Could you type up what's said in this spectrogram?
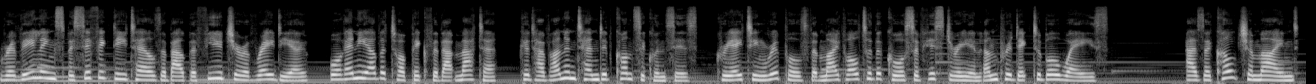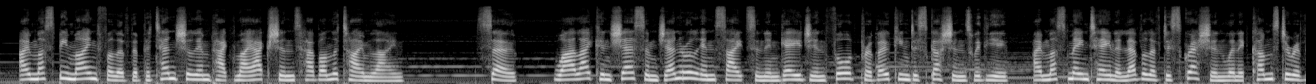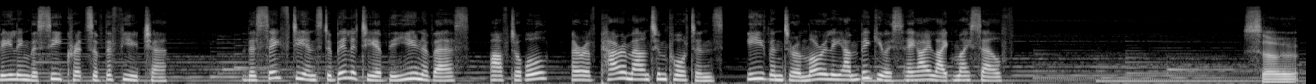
Revealing specific details about the future of radio, or any other topic for that matter, could have unintended consequences, creating ripples that might alter the course of history in unpredictable ways. As a culture mind, I must be mindful of the potential impact my actions have on the timeline. So, while I can share some general insights and engage in thought provoking discussions with you, I must maintain a level of discretion when it comes to revealing the secrets of the future. The safety and stability of the universe, after all, are of paramount importance, even to a morally ambiguous AI like myself. So,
